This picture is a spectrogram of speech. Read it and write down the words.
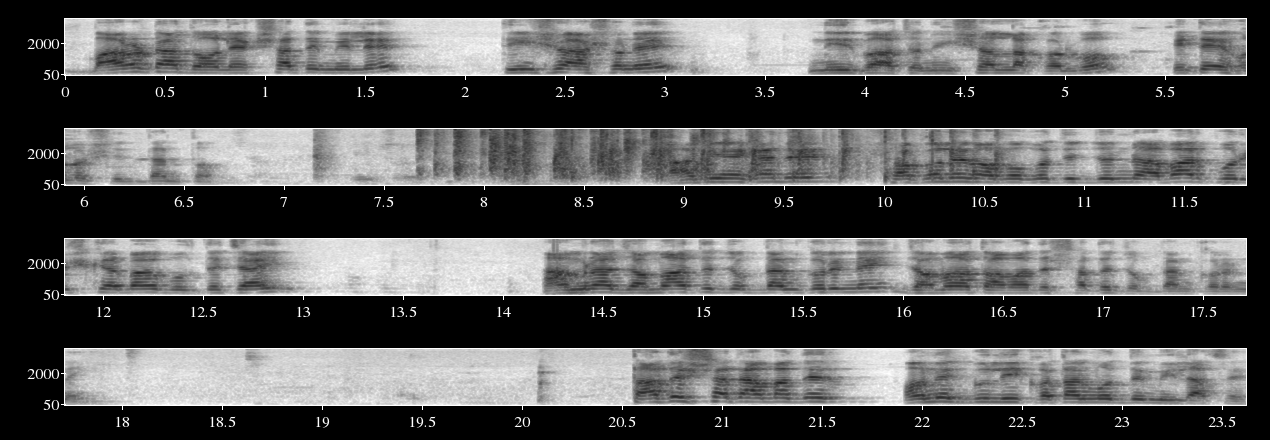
বারোটা দল একসাথে মিলে তিনশো আসনে নির্বাচন ইনশাল্লাহ করব। এটাই হলো সিদ্ধান্ত। আমি এখানে সকলের অবগতির জন্য আবার পরিষ্কারভাবে বলতে চাই, আমরা জামাতে যোগদান করি নাই, জামাত আমাদের সাথে যোগদান করে নাই। তাদের সাথে আমাদের অনেকগুলি কথার মধ্যে মিল আছে।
